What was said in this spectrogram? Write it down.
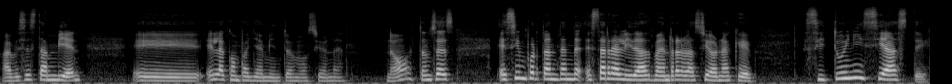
a veces también eh, el acompañamiento emocional, ¿no? Entonces, es importante, esta realidad va en relación a que si tú iniciaste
